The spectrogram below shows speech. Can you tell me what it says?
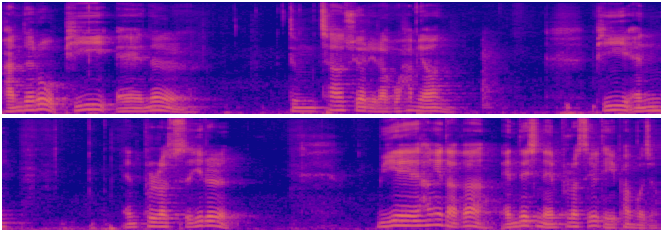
반대로 bn을 등차 수열이라고 하면 bn n 플러스 1을 위에 항에다가 n 대신 n 플러스 1 대입한 거죠.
